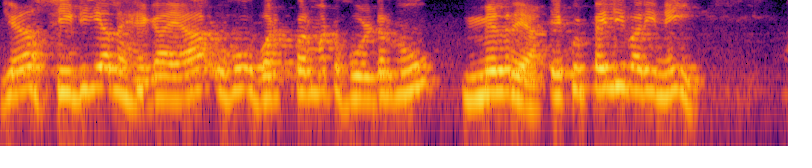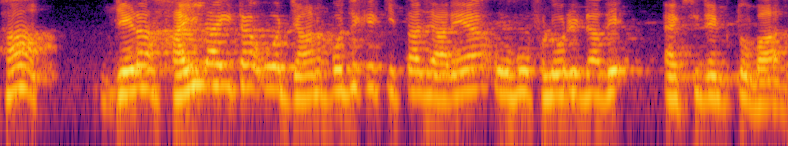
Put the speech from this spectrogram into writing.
ਜਿਹੜਾ ਸੀਡੀਐਲ ਹੈਗਾ ਆ, ਉਹ ਵਰਕ ਪਰਮਿਟ ਹੋਲਡਰ ਨੂੰ ਮਿਲ ਰਿਹਾ। ਇਹ ਕੋਈ ਪਹਿਲੀ ਵਾਰੀ ਨਹੀਂ। ਹਾਂ, ਜਿਹੜਾ ਹਾਈਲਾਈਟ ਆ, ਉਹ ਜਾਣਬੁੱਝ ਕੇ ਕੀਤਾ ਜਾ ਰਿਹਾ, ਉਹ ਫਲੋਰੀਡਾ ਦੇ ਐਕਸੀਡੈਂਟ ਤੋਂ ਬਾਅਦ।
